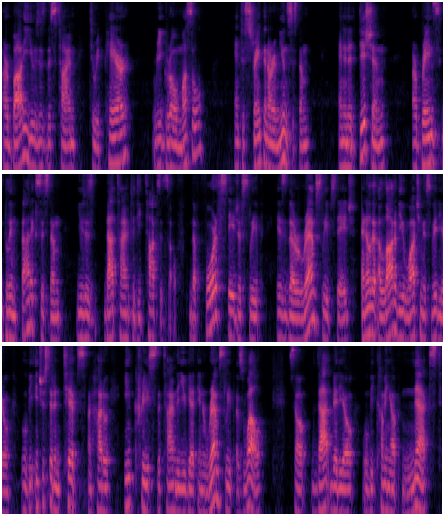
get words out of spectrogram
our body uses this time to repair, regrow muscle, and to strengthen our immune system. And in addition, our brain's lymphatic system uses that time to detox itself. The fourth stage of sleep is the REM sleep stage. I know that a lot of you watching this video will be interested in tips on how to increase the time that you get in REM sleep as well. So that video will be coming up next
